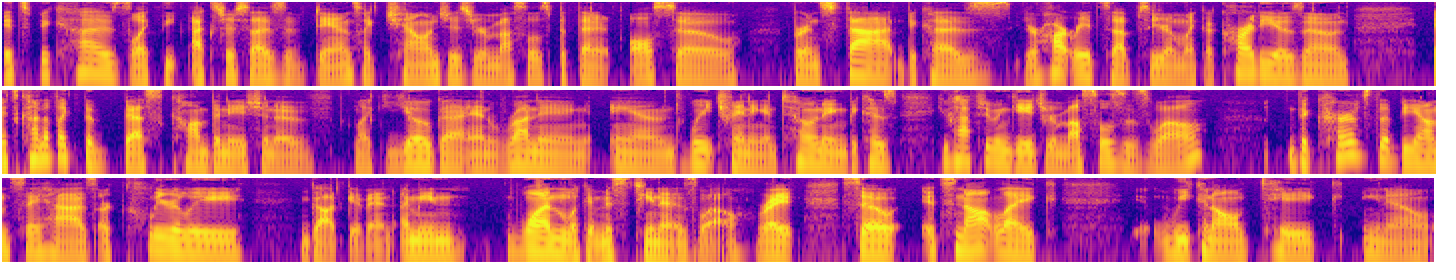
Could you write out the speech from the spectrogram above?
it's because like the exercise of dance like challenges your muscles but then it also burns fat because your heart rate's up so you're in like a cardio zone it's kind of like the best combination of like yoga and running and weight training and toning because you have to engage your muscles as well. The curves that beyonce has are clearly god-given. I mean one look at miss tina as well right? So it's not like we can all take you know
